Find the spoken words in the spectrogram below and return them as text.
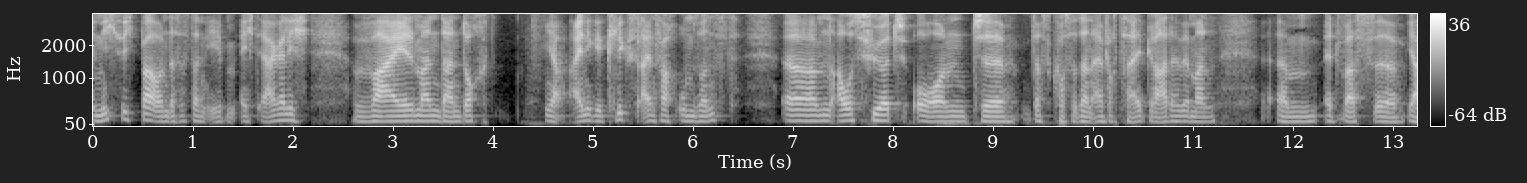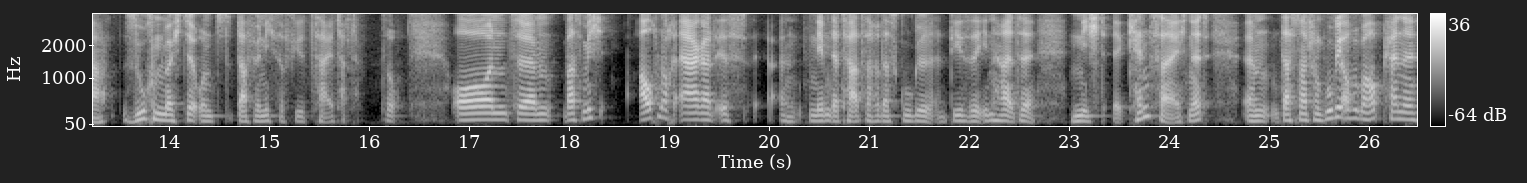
nicht sichtbar und das ist dann eben echt ärgerlich, weil man dann doch ja einige Klicks einfach umsonst ähm, ausführt und äh, das kostet dann einfach Zeit, gerade wenn man ähm, etwas äh, ja suchen möchte und dafür nicht so viel Zeit hat. So und ähm, was mich auch noch ärgert, ist äh, neben der Tatsache, dass Google diese Inhalte nicht äh, kennzeichnet, ähm, dass man von Google auch überhaupt keine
